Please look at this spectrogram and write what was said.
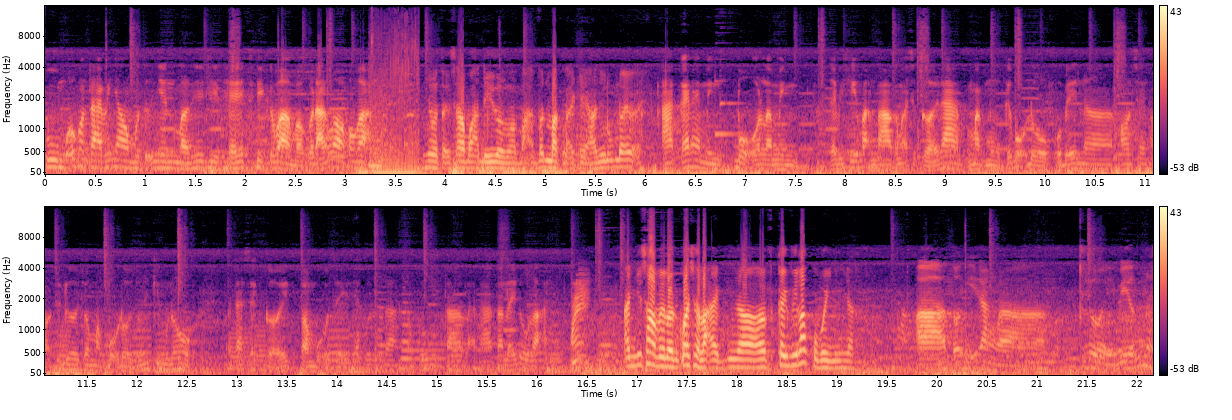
khu mỗi con trai với nhau mà tự nhiên mà như thế thì các bạn bảo có đáng lo không ạ? Nhưng mà tại sao bạn đi rồi mà bạn vẫn mặc lại cái áo như lúc đấy vậy? À cái này mình bộ là mình tại vì khi bạn vào các bạn sẽ cởi ra mặc một cái bộ đồ của bên uh, onsen họ sẽ đưa cho mặc bộ đồ giống như kimono. Người ta sẽ cởi toàn bộ giày dép của chúng ta xong cuối cùng ta lại ra ta lấy đồ lại. Anh nghĩ sao về lần quay trở lại uh, kênh vlog của mình nhỉ à tôi nghĩ rằng là lười biếng này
